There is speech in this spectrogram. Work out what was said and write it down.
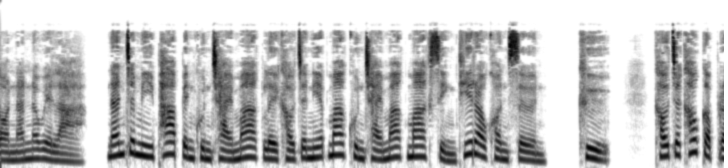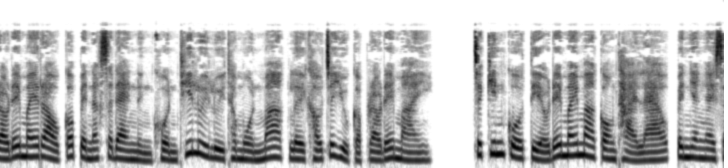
ตอนนั้นนะเวลา นั้นจะมีภาพเป็นคุณชายมากเลยเขาจะเนียบมากคุณชายมากๆ สิ่งที่เราคอนเซิร์นคือเขาจะเข้ากับเราได้ไหมเราก็เป็นนักแสดงหนึ่งคนที่ลุยๆทะมนมากเลยเขาจะอยู่กับเราได้ไหม จะกินโกเตี๋ยวได้ไหมมากองถ่ายแล้ว เป็นยังไงส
